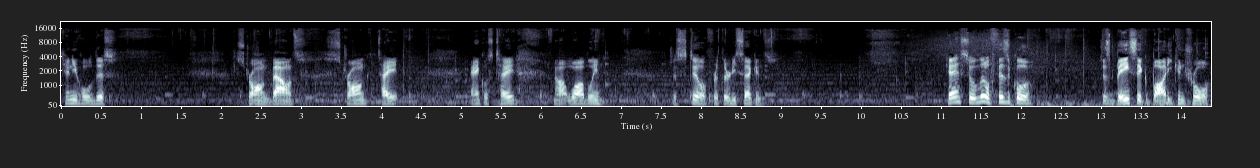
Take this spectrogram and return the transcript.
can you hold this? Strong, balance, strong, tight, ankles tight, not wobbling, just still for 30 seconds. Okay, so a little physical, just basic body control.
